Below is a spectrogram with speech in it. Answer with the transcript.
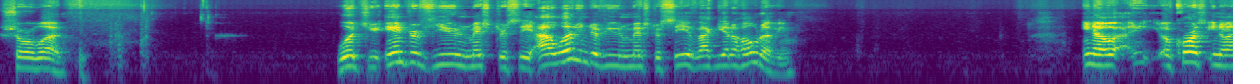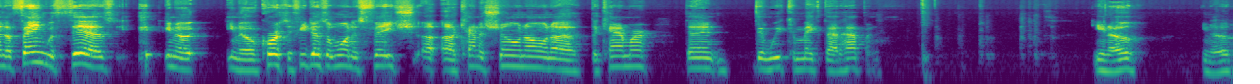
Sure would. Would you interview Mr. C? I would interview Mr. C if I could get a hold of him. You know, of course, you know, and the thing with this, you know, you know, of course, if he doesn't want his face uh, uh, kind of shown on uh, the camera, then then we can make that happen. You know, you know,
